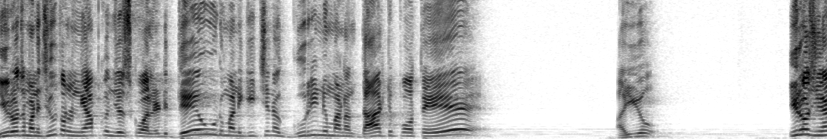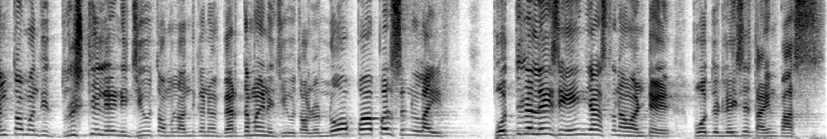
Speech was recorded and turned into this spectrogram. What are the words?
ఈరోజు మన జీవితంలో జ్ఞాపకం చేసుకోవాలండి. దేవుడు మనకి ఇచ్చిన గురిని మనం దాటిపోతే అయ్యో. ఈరోజు ఎంతోమంది దృష్టి లేని జీవితంలో అందుకనే వ్యర్థమైన జీవితాలు నో పర్పస్ ఇన్ లైఫ్ పొద్దున లేచి ఏం చేస్తున్నాం అంటే పొద్దున లేచి టైం పాస్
